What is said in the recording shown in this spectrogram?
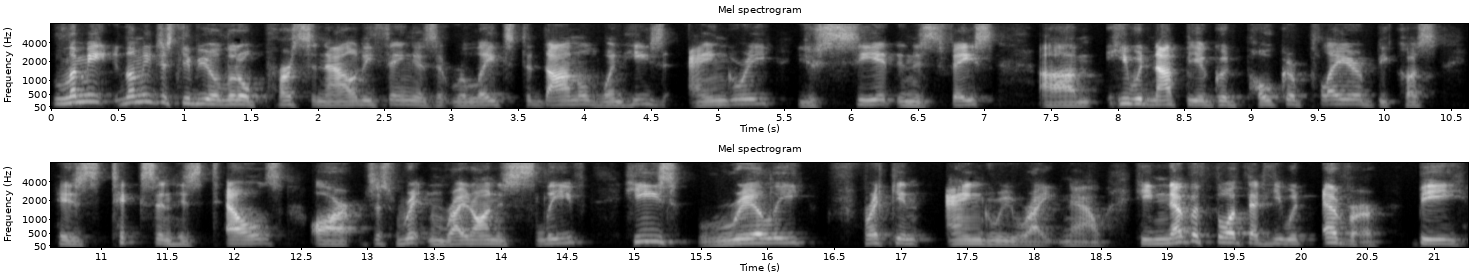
let me let me just give you a little personality thing as it relates to Donald. When he's angry, you see it in his face. Um, he would not be a good poker player because his ticks and his tells are just written right on his sleeve. He's really freaking angry right now. He never thought that he would ever be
